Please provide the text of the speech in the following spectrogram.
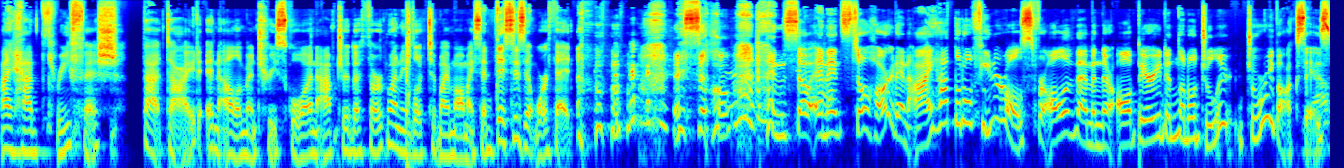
I had three fish that died in elementary school, and after the third one, I looked at my mom. I said, "This isn't worth it." And so and so and it's still hard. And I had little funerals for all of them, and they're all buried in little jewelry jewelry boxes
